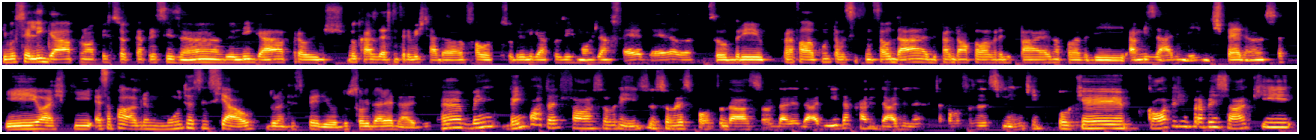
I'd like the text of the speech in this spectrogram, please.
de você ligar para uma pessoa que tá precisando, ligar para os. No caso dessa entrevistada, ela falou sobre ligar para os irmãos da fé dela, sobre. para falar quando estava sentindo saudade, para dar uma palavra de paz, uma palavra de amizade mesmo, de esperança. E eu acho que essa palavra é muito essencial durante esse período, solidariedade. É bem, bem importante falar sobre isso, sobre esse ponto da solidariedade e da caridade, né? Gente acaba fazendo esse link, porque coloca a gente para pensar que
